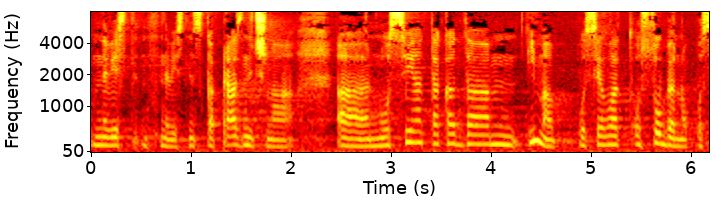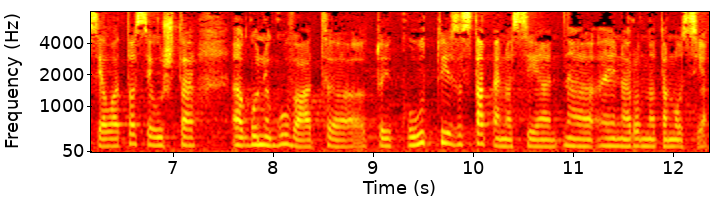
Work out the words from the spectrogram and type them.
невест, невестинска празнична носија, така да има по селата, особено по селата се уште го негуваат тој култ и застапена си е, е народната носија.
